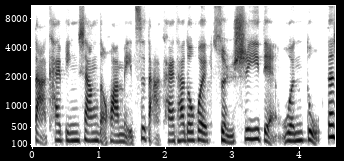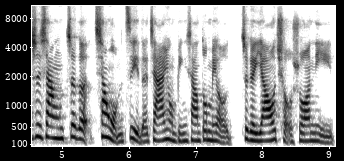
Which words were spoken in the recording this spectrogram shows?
打开冰箱的话，每次打开它都会损失一点温度，但是像这个像我们自己的家用冰箱都没有这个要求说你。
